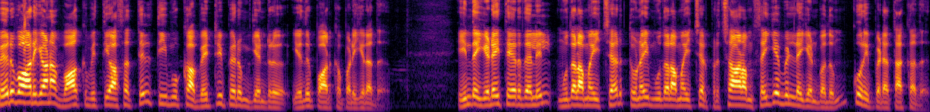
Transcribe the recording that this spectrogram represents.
பெருவாரியான வாக்கு வித்தியாசத்தில் திமுக வெற்றி பெறும் என்று எதிர்பார்க்கப்படுகிறது. இந்த இடைத்தேர்தலில் முதலமைச்சர் துணை முதலமைச்சர் பிரச்சாரம் செய்யவில்லை என்பதும் குறிப்பிடத்தக்கது.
